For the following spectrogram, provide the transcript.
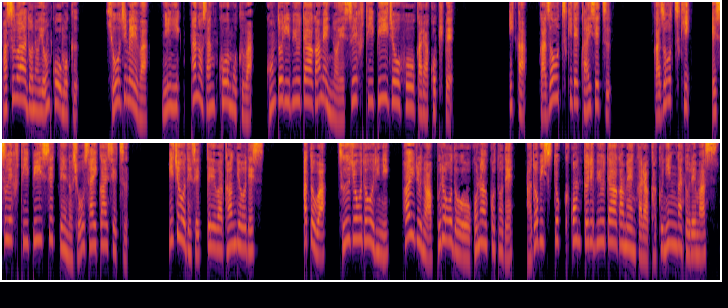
パスワードの4項目。表示名は2、他の3項目は、コントリビューター画面の SFTP 情報からコピペ。以下、画像付きで解説。画像付き SFTP 設定の詳細解説。以上で設定は完了です。あとは通常通りにファイルのアップロードを行うことで Adobe Stock Contributor 画面から確認が取れます。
